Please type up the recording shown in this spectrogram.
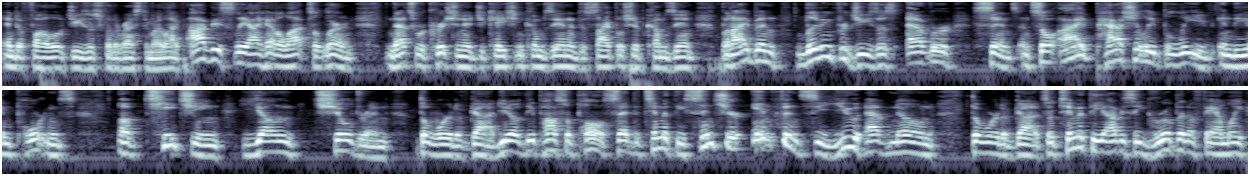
and to follow Jesus for the rest of my life. Obviously, I had a lot to learn. And that's where Christian education comes in and discipleship comes in. But I've been living for Jesus ever since. And so I passionately believe in the importance of teaching young children the Word of God. You know, the Apostle Paul said to Timothy, Since your infancy, you have known the Word of God. So Timothy obviously grew up in a family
